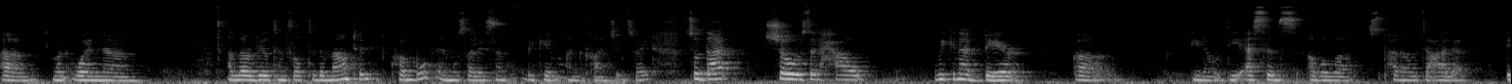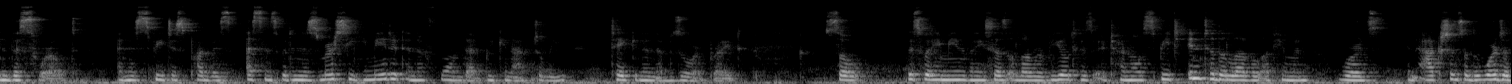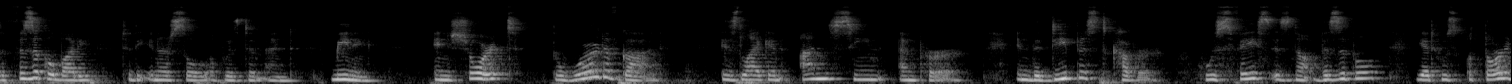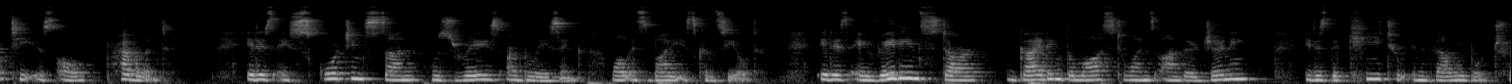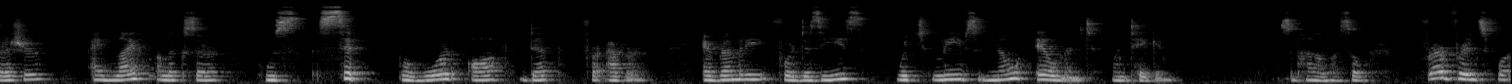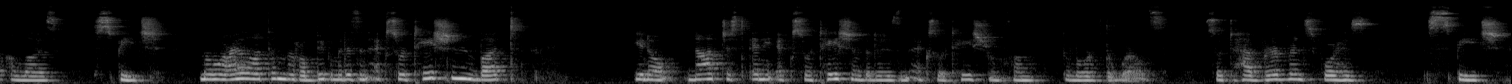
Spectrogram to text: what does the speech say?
um, when, when um, Allah revealed himself to the mountain it crumbled and Musa became unconscious right so that shows that how we cannot bear uh, you know the essence of Allah subhanahu wa ta'ala in this world and his speech is part of his essence but in his mercy he made it in a form that we can actually take in and absorb right so this is what he means when he says Allah revealed his eternal speech into the level of human words and actions. So the words of the physical body to the inner soul of wisdom and meaning. In short, the word of God is like an unseen emperor in the deepest cover, whose face is not visible, yet whose authority is all prevalent. It is a scorching sun whose rays are blazing while its body is concealed. It is a radiant star guiding the lost ones on their journey. It is the key to invaluable treasure, a life elixir whose sip will ward off death forever, a remedy for disease which leaves no ailment when taken. Subhanallah. So reverence for Allah's speech. It is an exhortation, but you know, not just any exhortation, but it is an exhortation from the Lord of the worlds. So to have reverence for his speech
